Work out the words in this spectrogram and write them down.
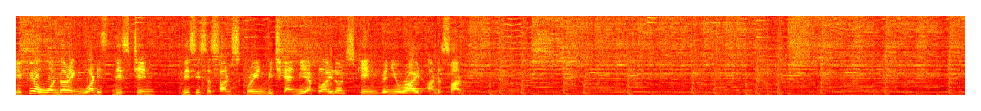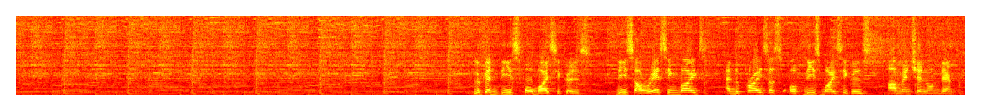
If you are wondering what is this tin, this is a sunscreen which can be applied on skin when you ride under sun. Look at these four bicycles. These are racing bikes and the prices of these bicycles are mentioned on them.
